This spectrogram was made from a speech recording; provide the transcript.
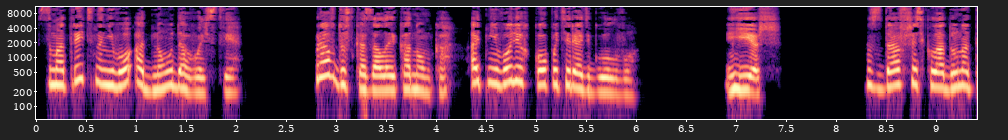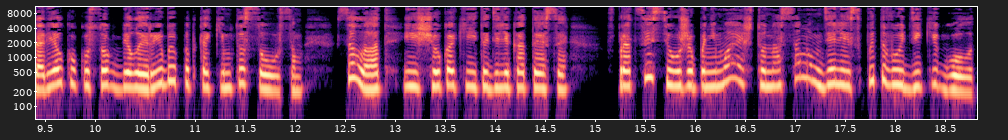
Смотреть на него одно удовольствие. Правду сказала экономка, от него легко потерять голову. Ешь. Сдавшись, кладу на тарелку кусок белой рыбы под каким-то соусом, салат и еще какие-то деликатесы. В процессе уже понимая, что на самом деле испытываю дикий голод.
